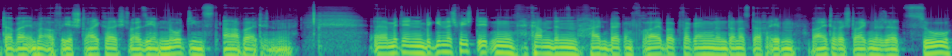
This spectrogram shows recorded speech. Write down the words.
dabei immer auf ihr Streikrecht, weil sie im Notdienst arbeiteten. Äh, mit den Beginn der Spielstätten kamen dann Heidelberg und Freiburg vergangenen Donnerstag eben weitere Streikende dazu.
